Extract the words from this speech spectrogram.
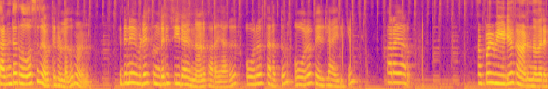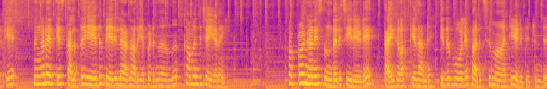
തണ്ട് റോസ് നിറത്തിലുള്ളതുമാണ്. ഇതിനെ ഇവിടെ സുന്ദരി ചീര എന്നാണ് പറയാറ്. ഓരോ സ്ഥലത്തും ഓരോ പേരിലായിരിക്കും പറയാറ്. അപ്പോൾ വീഡിയോ കാണുന്നവരൊക്കെ നിങ്ങളുടെയൊക്കെ സ്ഥലത്ത് ഏത് പേരിലാണ് അറിയപ്പെടുന്നതെന്ന് കമന്റ് ചെയ്യണേ. അപ്പോൾ ഞാൻ ഈ സുന്ദരി ചീരയുടെ തൈകളൊക്കെ ഇതാണ്ട് ഇതുപോലെ പറിച്ച് മാറ്റി എടുത്തിട്ടുണ്ട്.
